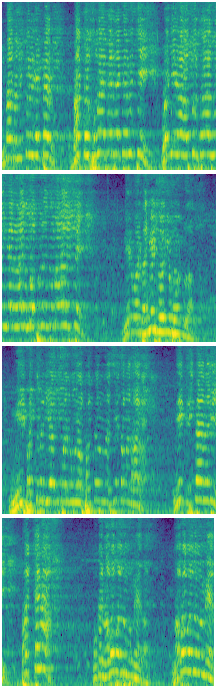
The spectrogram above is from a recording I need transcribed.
ఇందాక మిత్రులు చెప్పారు డాక్టర్ సుధాకర్ దగ్గర నుంచి వజీరా అబ్దుల్ సలాం నుండి నాగమప్పులు మహాలక్ష్మి నేను వాటి అన్నిటి జోగిపోతున్నా మీ పశ్చిమ నియోజకవర్గంలో పక్కన ఉన్న సీతమ్మధార నీ కృష్ణానది పక్కన ఒక నవవధువు మీద నవవధువు మీద.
